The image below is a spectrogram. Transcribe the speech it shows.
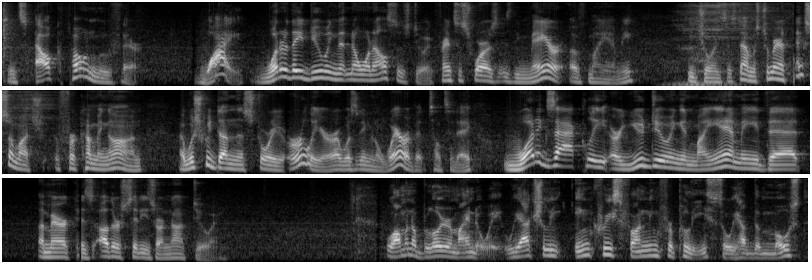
since Al Capone moved there. Why? What are they doing that no one else is doing? Francis Suarez is the mayor of Miami. He joins us now. Mr. Mayor, thanks so much for coming on. I wish we'd done this story earlier. I wasn't even aware of it till today. What exactly are you doing in Miami that America's other cities are not doing? Well, I'm going to blow your mind away. We actually increased funding for police, so we have the most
